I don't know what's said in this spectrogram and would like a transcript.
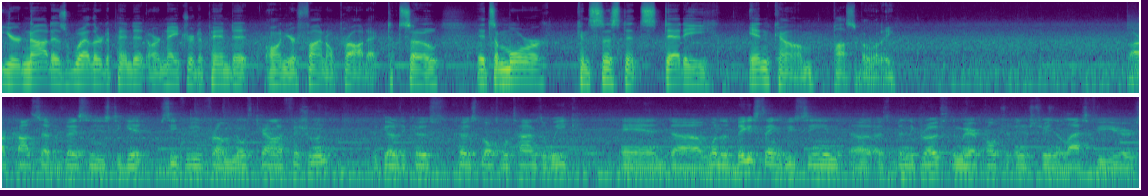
You're not as weather dependent or nature dependent on your final product. So it's a more consistent, steady income possibility. Our concept is basically just to get seafood from North Carolina fishermen. We go to the coast, coast multiple times a week. And uh, one of the biggest things we've seen uh, has been the growth of the mariculture industry in the last few years.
